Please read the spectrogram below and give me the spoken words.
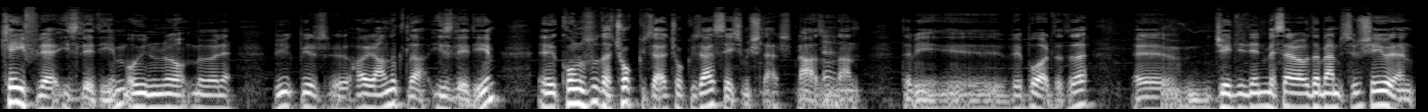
keyifle izlediğim oyununu böyle büyük bir e, hayranlıkla izlediğim e, konusu da çok güzel çok güzel seçmişler Nazım'dan tabii e, ve bu arada da e, Celile'nin mesela orada ben bir sürü şey öğrendim.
